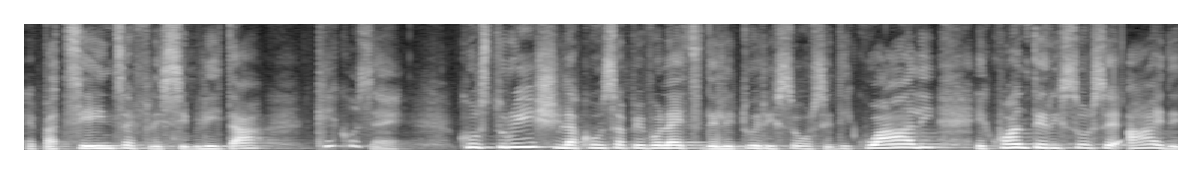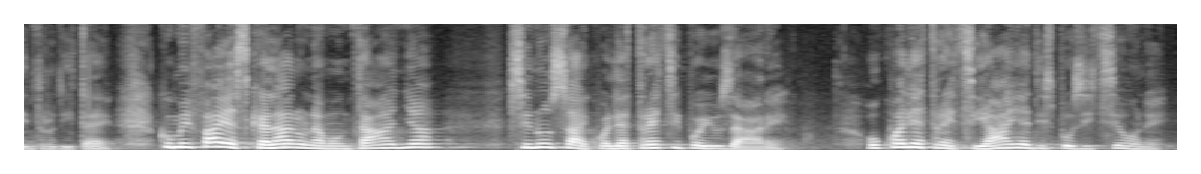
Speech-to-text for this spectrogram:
È pazienza? È flessibilità? Che cos'è? Costruisci la consapevolezza delle tue risorse, di quali e quante risorse hai dentro di te. Come fai a scalare una montagna se non sai quali attrezzi puoi usare? o quali attrezzi hai a disposizione.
